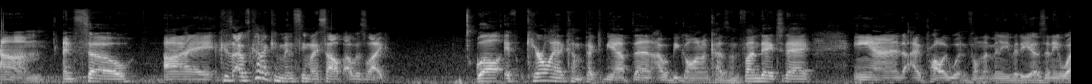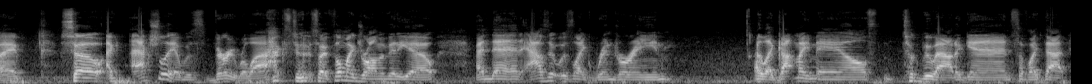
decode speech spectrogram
Um, and so I, because I was kind of convincing myself, I was like, well, if Caroline had come picked me up, then I would be gone on Cousin Fun Day today, and I probably wouldn't film that many videos anyway. So, I actually, I was very relaxed. so I filmed my drama video, and then as it was like rendering, I like got my mail, took Boo out again, stuff like that.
